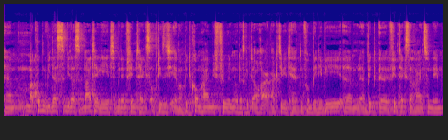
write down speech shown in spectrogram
Ähm, mal gucken, wie das, wie das weitergeht mit den Fintechs, ob die sich eher beim Bitkom heimisch fühlen oder es gibt ja auch Aktivitäten vom BDB, ähm, Bit, äh, Fintechs da reinzunehmen.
